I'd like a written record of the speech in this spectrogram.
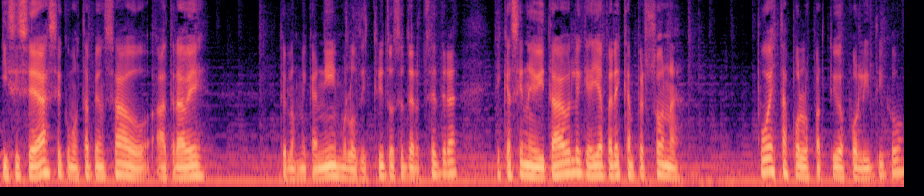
y si se hace como está pensado a través de los mecanismos, los distritos, etcétera, etcétera, es casi inevitable que ahí aparezcan personas puestas por los partidos políticos,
